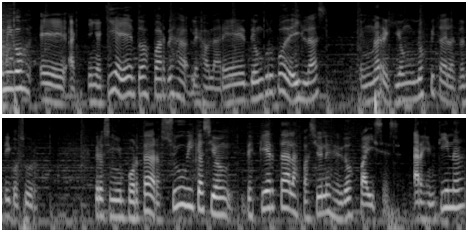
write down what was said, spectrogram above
Bueno amigos, eh, en aquí y allá en todas partes les hablaré de un grupo de islas en una región inhóspita del Atlántico Sur. Pero sin importar su ubicación, despierta las pasiones de dos países, Argentina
